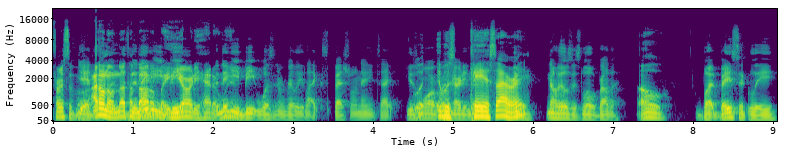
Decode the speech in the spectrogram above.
First of all, Yeah, I don't know nothing about nigga him, but beat- he already had a the nigga he win. beat wasn't really like special in any type. He was What- more of It a was nerdy nigga. KSI, right? No, it was his little brother. Oh, But basically,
